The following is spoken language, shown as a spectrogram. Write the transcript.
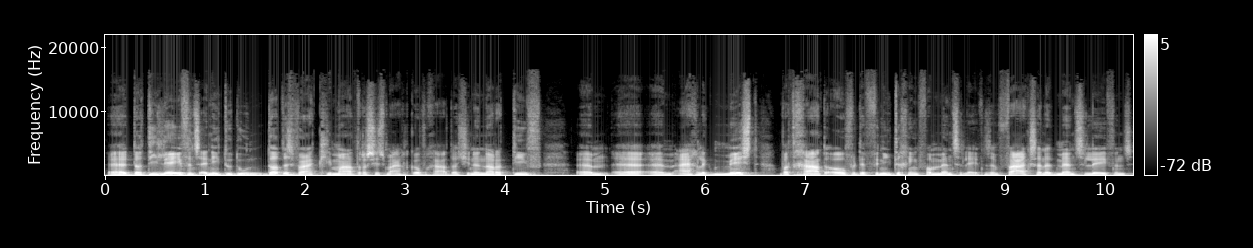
uh, dat die levens er niet toe doen, dat is waar klimaatracisme eigenlijk over gaat. Dat je een narratief um, uh, um, eigenlijk mist wat gaat over de vernietiging van mensenlevens. En vaak zijn het mensenlevens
